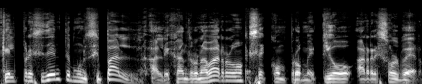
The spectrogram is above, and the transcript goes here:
que el presidente municipal, Alejandro Navarro, se comprometió a resolver.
